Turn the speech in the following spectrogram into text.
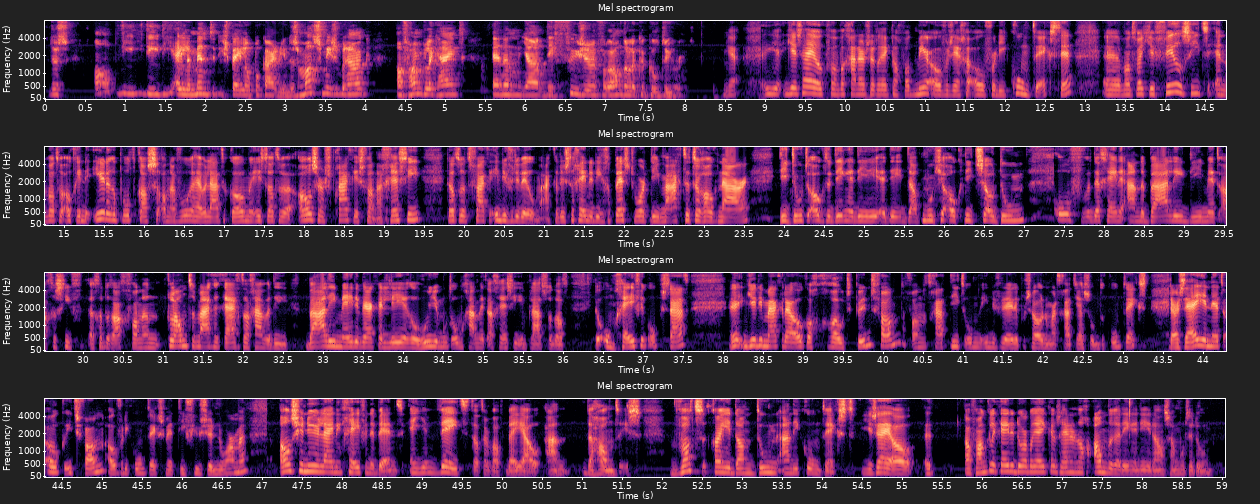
Dus al die, die, die elementen die spelen op elkaar in. Dus machtsmisbruik, afhankelijkheid en een ja, diffuse, veranderlijke cultuur. Ja, je, je, zei ook van we gaan er zo direct nog wat meer over zeggen over die context. Hè? Uh, want wat je veel ziet en wat we ook in de eerdere podcasts al naar voren hebben laten komen, is dat we als er sprake is van agressie, dat we het vaak individueel maken. Dus degene die gepest wordt, die maakt het er ook naar. Die doet ook de dingen die, die dat moet je ook niet zo doen. Of degene aan de balie die met agressief gedrag van een klant te maken krijgt, dan gaan we die balie-medewerker leren hoe je moet omgaan met agressie in plaats van dat de omgeving opstaat. Uh, jullie maken daar ook een groot punt van. Van het gaat niet om de individuele personen, maar het gaat juist om de context. Daar zei je net ook iets van, over die context met diffuse normen. Als je nu een leidinggevende bent en je weet dat er wat bij jou aan de hand is, wat kan je dan doen aan die context? Je zei al, het afhankelijkheden doorbreken. Zijn er nog andere dingen die je dan zou moeten doen?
